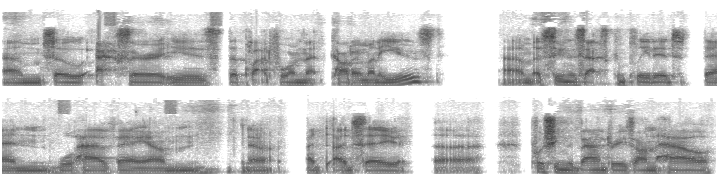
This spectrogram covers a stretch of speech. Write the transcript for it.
Um, so Axelar is the platform that Kado Money used. Um, as soon as that's completed, then we'll have a, um, you know, I'd, I'd say uh, pushing the boundaries on how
